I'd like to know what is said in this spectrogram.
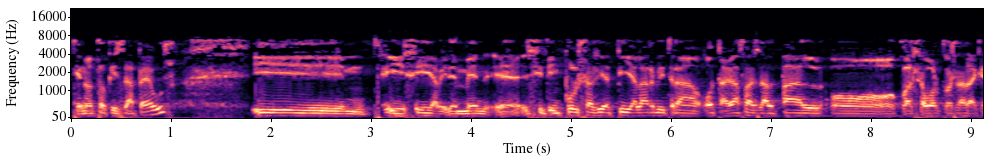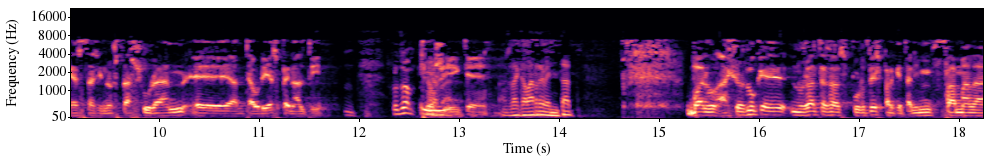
que no toquis de peus i, i sí, evidentment, eh, si t'impulses i et pilla l'àrbitre o t'agafes del pal o qualsevol cosa d'aquestes i no estàs surant, eh, en teoria és penalti. Escolta'm, Això sí que... Has d'acabar rebentat. Bueno, això és el que nosaltres els porters, perquè tenim fama de,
